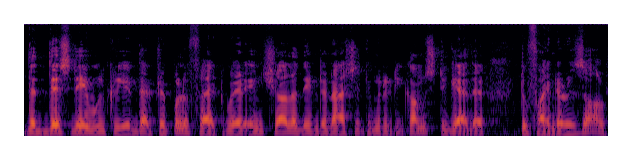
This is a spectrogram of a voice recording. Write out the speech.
that this day will create that triple effect where inshallah the international community comes together to find a resolve?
